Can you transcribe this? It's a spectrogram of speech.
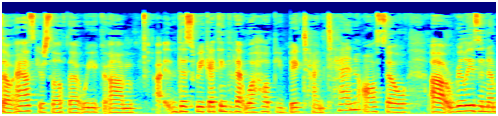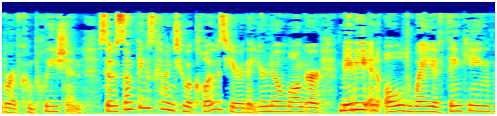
So ask yourself that week. Um, this week, I think that that will help you big time. 10 also uh, really is a number of completion. So something's coming to a close here that you're no longer, maybe an old way of thinking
